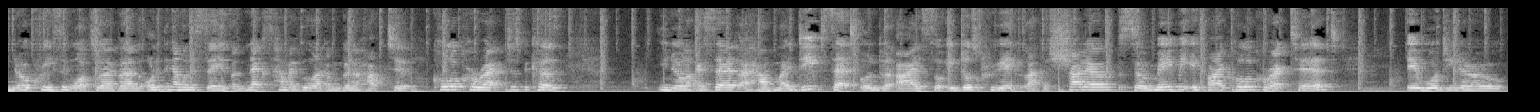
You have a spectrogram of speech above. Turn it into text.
no creasing whatsoever. The only thing I'm gonna say is the next time I feel like I'm gonna have to color correct just because you know like I said I have my deep set under eye so it does create like a shadow so maybe if I color corrected it would you know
